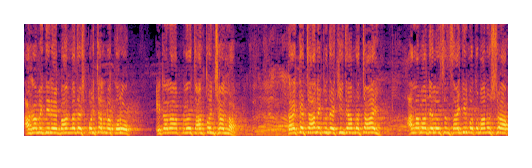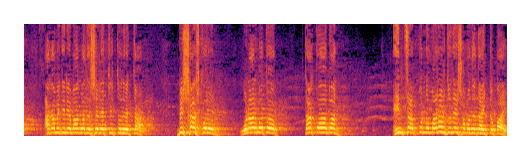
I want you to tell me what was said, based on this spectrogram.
আগামী দিনে বাংলাদেশ পরিচালনা করুক এটা না আপনারা চান তো ইনশাল্লাহ কাকে চান একটু দেখি যে আমরা চাই। আল্লামা দেল হোসেন সাইদির মতো মানুষরা আগামী দিনে বাংলাদেশের নেতৃত্ব চান। বিশ্বাস করুন ওনার মতো তাকওয়াবান ইনসাফপূর্ণ মানুষ যদি সমাজে দায়িত্ব পায়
